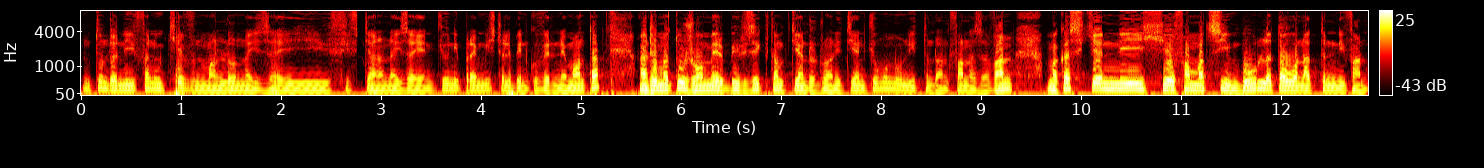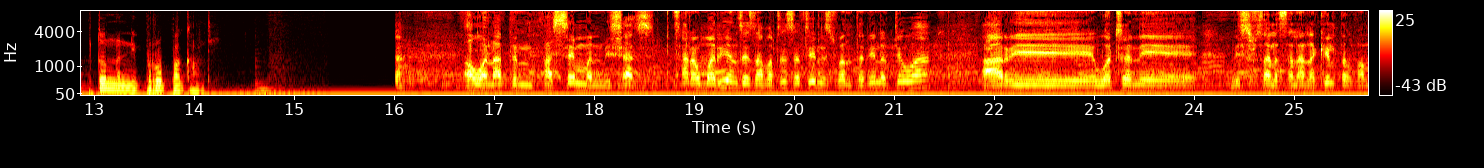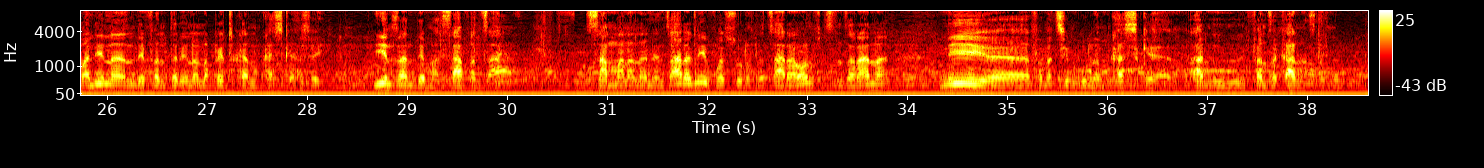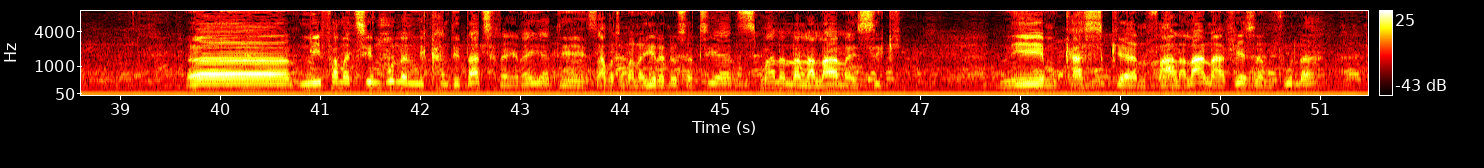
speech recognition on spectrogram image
Nitondra ny fanehoan-keviny manoloana izay fifidianana izay ihany koa ny Praiminisitra lehiben'ny governemanta, Andriamatoa Jean Omer Birzik, tamin'ity androandroany ity ihany koa moa no nitondrany fanazavana mahakasika ny famatsiam-bola tao anatin'ny vanim-potoana ny propagandy. Ao anatin'ny Pacem ny misy azy. Tsara homarihina izay zavatra izay satria nisy fanontaniana teo ary ohatran'ny nisy fisalasalana kely tamin'ny famaliana an'ilay fanontaniana napetraka ny mikasika an'izay. Iny zany dia mazava tsara. Samy manana ny anjarany, voasoratra tsara ao ny fitsinjarana ny famatsiam-bola mikasika ny fanjakana zany. Ny famatsiam-bolan'ny kandida tsirairay dia zavatra manahirana io satria tsy manana lalàna isika ny mikasika ny fahalalana avy aiza ny vola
